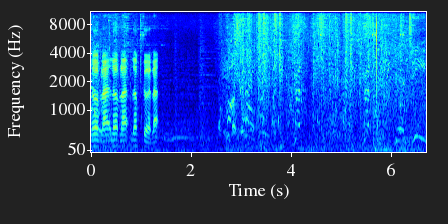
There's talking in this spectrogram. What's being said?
เริ่มแล้วเริ่มแล้วเริ่มเกิดแล้ว Your team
